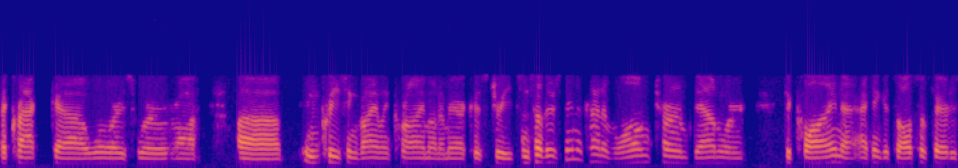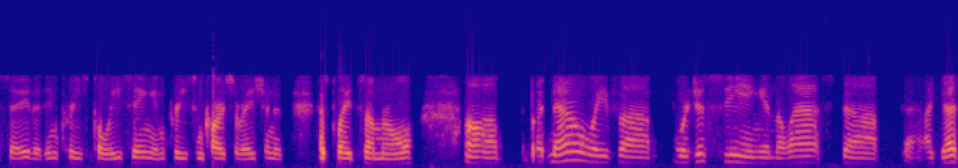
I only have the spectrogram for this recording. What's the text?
the crack uh, wars were. Uh, uh, increasing violent crime on America's streets. And so there's been a kind of long term downward decline. I think it's also fair to say that increased policing, increased incarceration has, has played some role. Uh, but now we've uh, we're just seeing in the last, uh, I guess,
